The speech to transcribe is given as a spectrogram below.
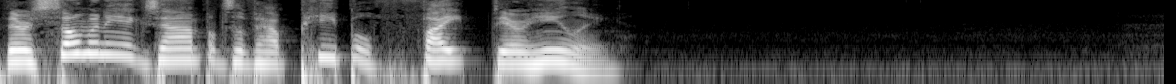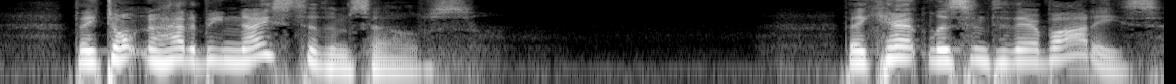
There are so many examples of how people fight their healing. They don't know how to be nice to themselves. They can't listen to their bodies.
